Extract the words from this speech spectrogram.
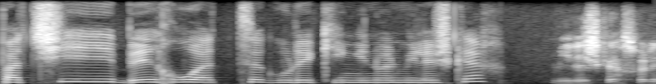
Patxi, behuat gurekin ginoen milesker? Milesker zuri.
